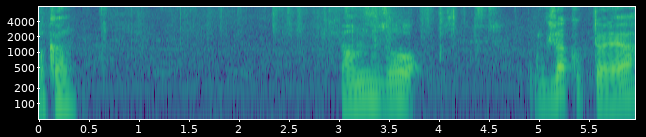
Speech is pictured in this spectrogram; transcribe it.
Bakalım. Yalnız o güzel koktu öyle ya.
